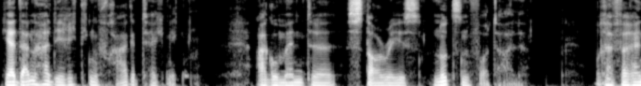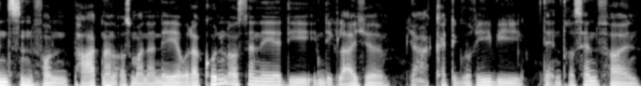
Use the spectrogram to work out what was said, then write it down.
Ja, dann halt die richtigen Fragetechniken. Argumente, Stories, Nutzenvorteile. Referenzen von Partnern aus meiner Nähe oder Kunden aus der Nähe, die in die gleiche ja, Kategorie wie der Interessent fallen.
